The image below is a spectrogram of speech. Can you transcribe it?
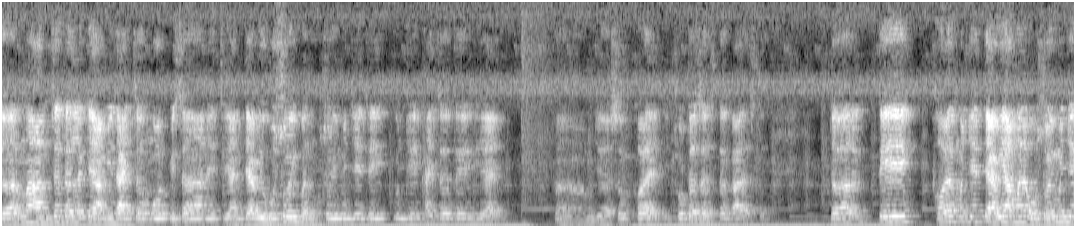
तर मग आमचं ठरलं की आम्ही जायचं मोरपिसा आणायची आणि त्यावेळी होसोळी पण होसोळी म्हणजे ते म्हणजे खायचं ते हे आहे. म्हणजे असं फळ आहे ते छोटंसं असतं काय असतं. तर ते फळ म्हणजे त्यावेळी आम्हाला होसोळी म्हणजे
